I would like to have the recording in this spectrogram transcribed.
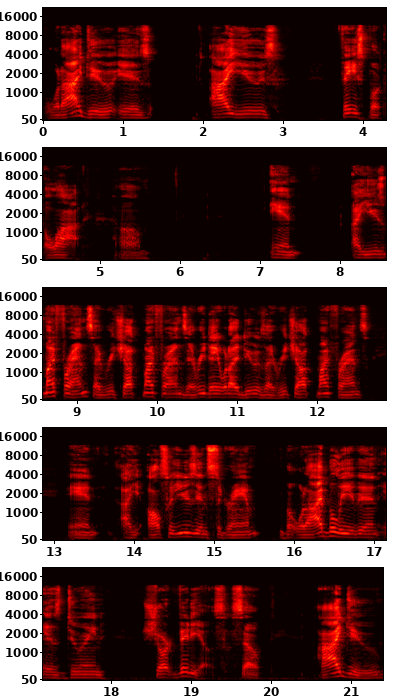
what I do is I use Facebook a lot. Um, and I use my friends. I reach out to my friends. Every day, what I do is I reach out to my friends. And I also use Instagram but what I believe in is doing short videos. So I do,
